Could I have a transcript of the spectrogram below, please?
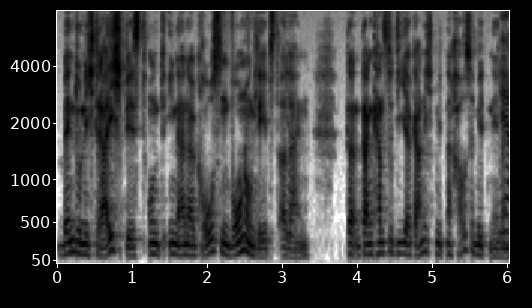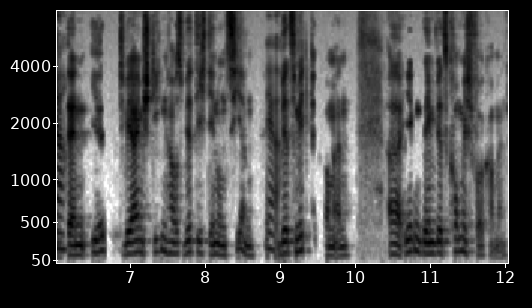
wenn du nicht reich bist und in einer großen Wohnung lebst allein, ja. Dann, dann, kannst du die ja gar nicht mit nach Hause mitnehmen. Ja. Denn irgendwer im Stiegenhaus wird dich denunzieren, ja. wird es mitbekommen. Äh, irgendwem wird es komisch vorkommen.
